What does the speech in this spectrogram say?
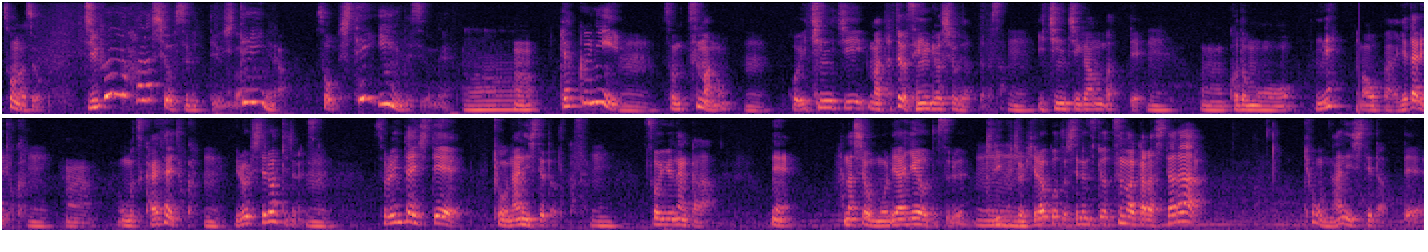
そうなんですよ。自分の話をするっていうしていいんだ。そうしていいんですよね、うん、逆にうん。その妻のうんこう一日、まあ、例えば専業主婦だったらさうん。一日頑張って、うん。うん、子供にね、まあ、おっぱいあげたりとか、うん。うん、おむつ替えたりとかうん。いろいろしてるわけじゃないですか、それに対して今日何してたとかさうん。そういうなんかね話を盛り上げようとするうん。切り口を開こうとしてるんですけど、妻からしたら今日何してたって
